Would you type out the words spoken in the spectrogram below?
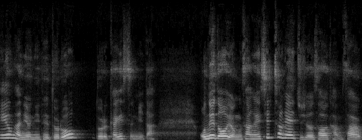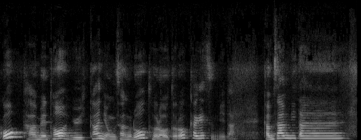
해유마니언이 되도록 노력하겠습니다. 오늘도 영상을 시청해 주셔서 감사하고 다음에 더 유익한 영상으로 돌아오도록 하겠습니다. 감사합니다.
